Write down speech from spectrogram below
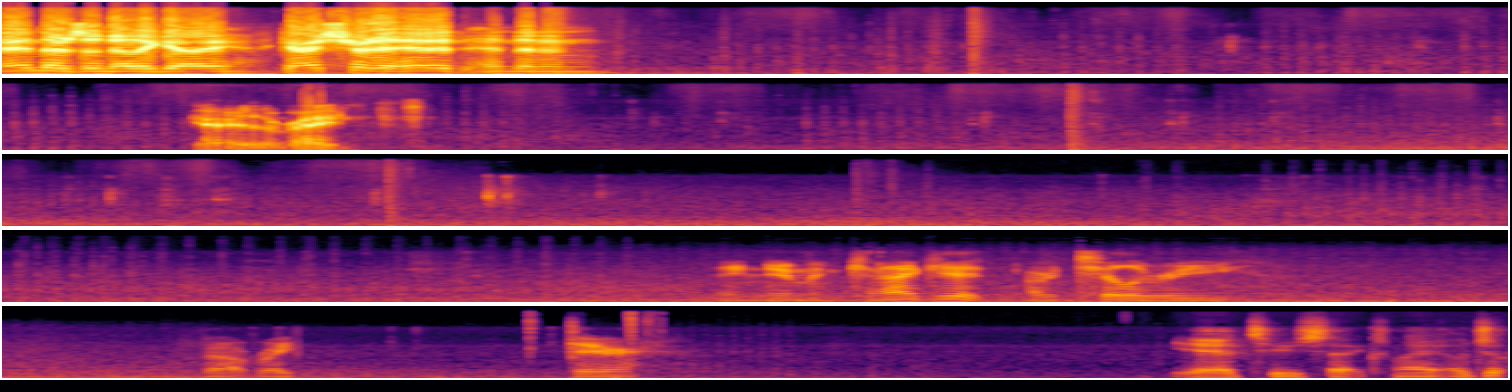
And there's another guy. Guy straight ahead, and then guy to the right. Hey Newman, can I get artillery about right there? Yeah, two secs, mate. I'll, ju-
